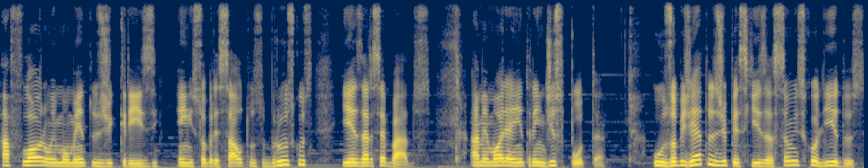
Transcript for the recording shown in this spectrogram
afloram em momentos de crise, em sobressaltos bruscos e exacerbados. A memória entra em disputa. Os objetos de pesquisa são escolhidos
